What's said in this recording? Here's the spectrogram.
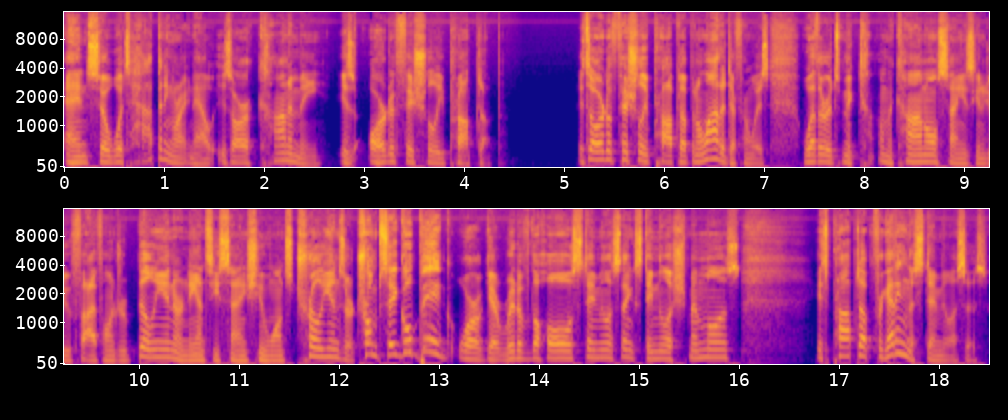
And so what's happening right now is our economy is artificially propped up. It's artificially propped up in a lot of different ways. Whether it's Mc- McConnell saying he's going to do 500 billion, or Nancy saying she wants trillions, or Trump say go big, or get rid of the whole stimulus thing, stimulus schmimulus. It's propped up. Forgetting the stimulus is.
